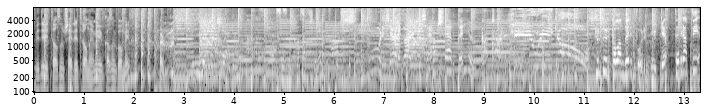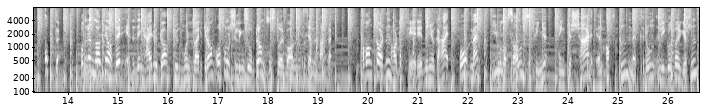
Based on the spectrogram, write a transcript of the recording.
Vil du vite hva som skjer i Trondheim i uka som kommer? Følg med. Kulturkalender for uke 38. På Trøndelag Teater er det denne uka kun håndverkerne og tolvskillingsoperaen som står bak sceneteppet. Avant Garden har tatt ferie denne uka her, og, men i Olavssalen så finner du Tenke sjæl en aften med Trond-Viggo Torgersen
